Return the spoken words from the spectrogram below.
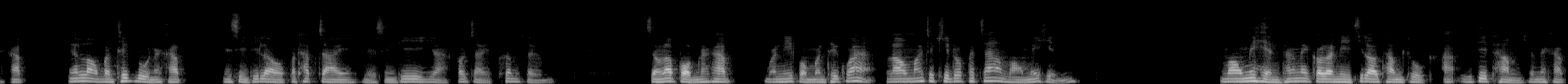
นะครับงั้นลองบันทึกดูนะครับ ในสิ่งที่เราประทับใจหรือสิ่งที่อยากเข้าใจเพิ่มเติมสำหรับผมนะครับ วันนี้ผมบันทึกว่าเรามักจะคิดว่าพระเจ้ามองไม่เห็น มองไม่เห็นทั้งในกรณีที่เราทำถูกอยุติธรรมใช่ไหมครับ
